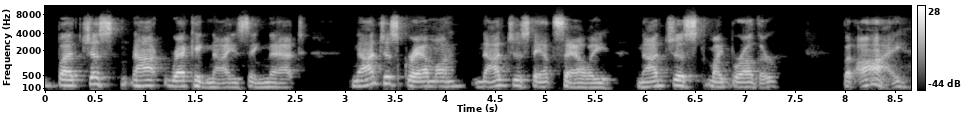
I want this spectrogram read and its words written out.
but just not recognizing that not just grandma, not just Aunt Sally, not just my brother, but I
